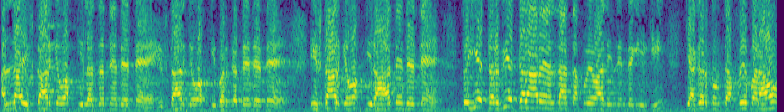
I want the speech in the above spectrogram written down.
اللہ افطار کے وقت کی لذتیں دیتے ہیں، افطار کے وقت کی برکتیں دیتے ہیں، افطار کے وقت کی راحتیں دیتے ہیں۔ تو یہ تربیت کرا رہے ہیں اللہ تقوی والی زندگی کی کہ اگر تم تقوی پر آؤ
